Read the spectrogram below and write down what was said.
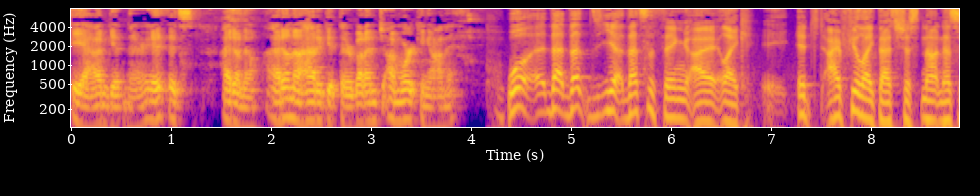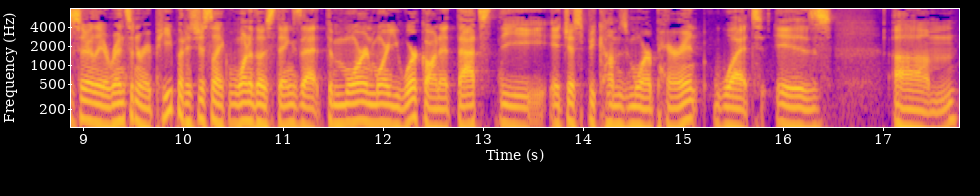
yeah i'm getting there it, it's i don't know i don't know how to get there but i'm, I'm working on it well, uh, that that yeah, that's the thing. I like it. I feel like that's just not necessarily a rinse and repeat, but it's just like one of those things that the more and more you work on it, that's the it just becomes more apparent what is, um,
